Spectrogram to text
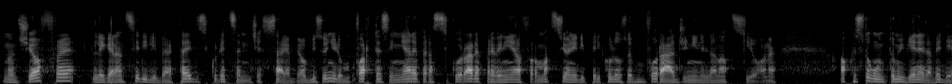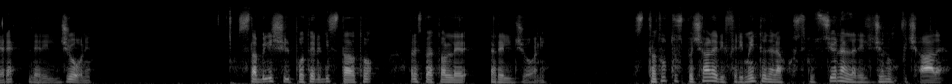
Non ci offre le garanzie di libertà e di sicurezza necessarie. Abbiamo bisogno di un forte segnale per assicurare e prevenire la formazione di pericolose voragini nella nazione. A questo punto mi viene da vedere le religioni. Stabilisci il potere di Stato rispetto alle religioni. Statuto speciale riferimento nella Costituzione alla religione ufficiale.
